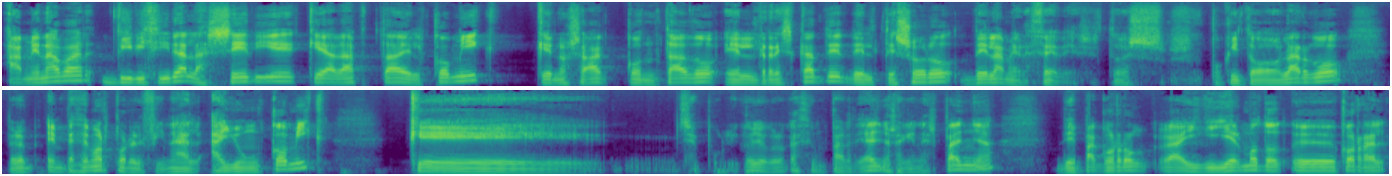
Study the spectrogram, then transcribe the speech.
Amenábar dirigirá la serie que adapta el cómic que nos ha contado el rescate del tesoro de la Mercedes. Esto es un poquito largo, pero empecemos por el final. Hay un cómic que se publicó yo creo que hace un par de años aquí en España, de Paco Roca y Guillermo eh, Corral,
